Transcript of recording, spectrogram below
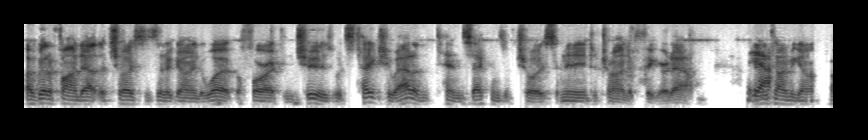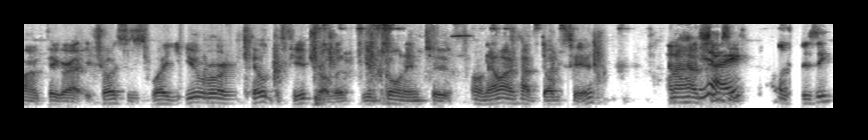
I've got to find out the choices that are going to work before I can choose, which takes you out of the 10 seconds of choice and then into trying to figure it out. Yeah. Anytime you go and try and figure out your choices, where you've already killed the future of it, you've gone into, oh, now I have dogs here and I have Susie. Hello, Susie.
